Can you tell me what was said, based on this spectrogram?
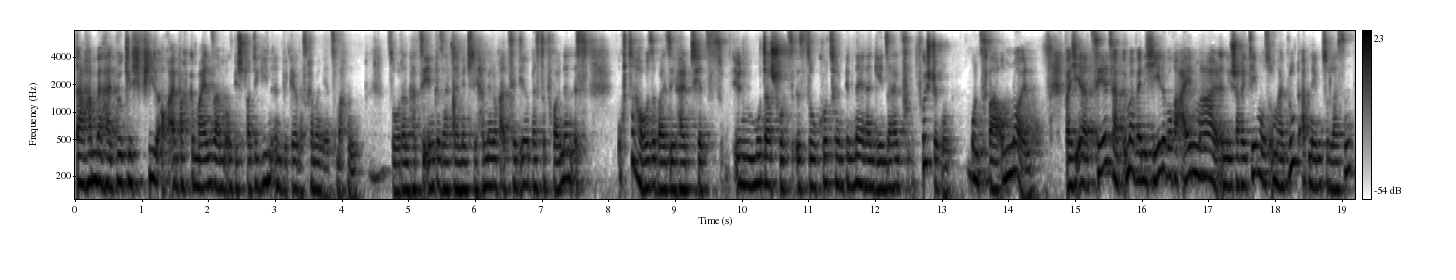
da haben wir halt wirklich viel auch einfach gemeinsam irgendwie Strategien entwickelt, was kann man jetzt machen? So, dann hat sie eben gesagt, na Mensch, die haben mir doch erzählt, ihre beste Freundin ist auch zu Hause, weil sie halt jetzt in Mutterschutz ist, so kurz vor dem Kind, naja, dann gehen sie halt frühstücken. Und zwar um neun. Weil ich ihr erzählt habe, immer wenn ich jede Woche einmal in die Charité muss, um halt Blut abnehmen zu lassen,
